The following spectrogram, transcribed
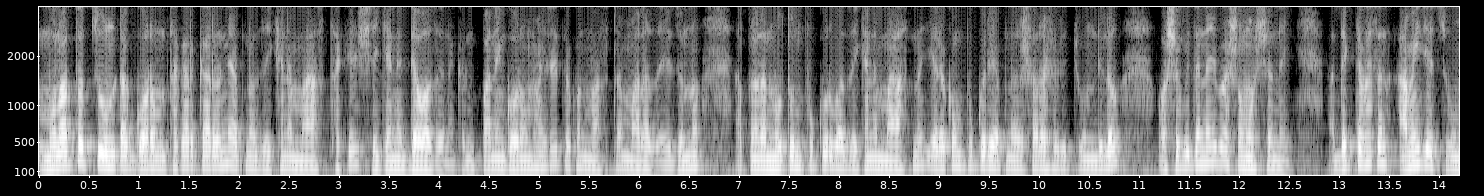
মূলত চুনটা গরম থাকার কারণে আপনার যেখানে মাছ থাকে সেখানে দেওয়া যায় না। কারণ পানি গরম হয়ে যায়, তখন মাছটা মারা যায়। এই জন্য আপনারা নতুন পুকুর বা যেখানে মাছ নেই, এরকম পুকুরে আপনারা সরাসরি চুন দিলেও অসুবিধা নেই বা সমস্যা নেই। আর দেখতে পাচ্ছেন, আমি যে চুন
